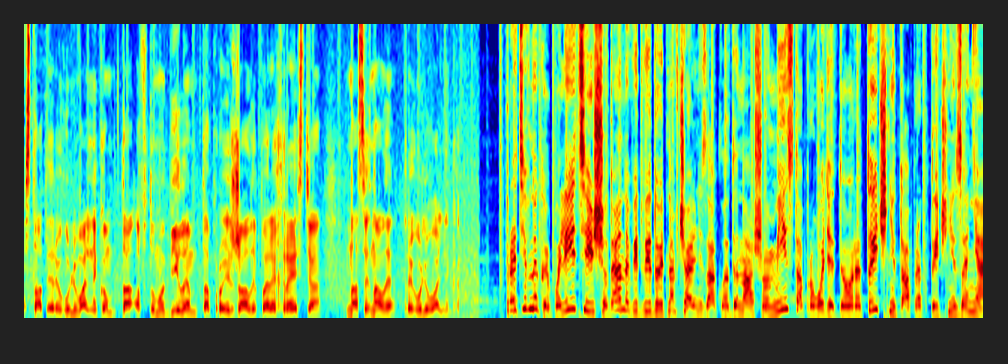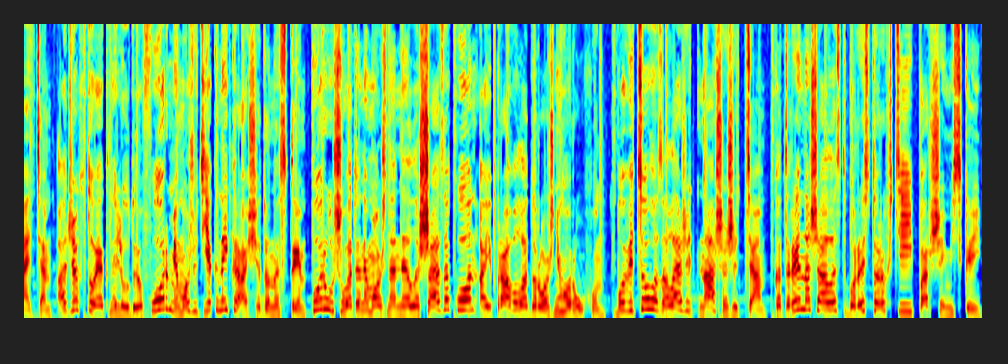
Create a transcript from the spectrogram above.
стати регулювальником та автомобілем та проїжджали перехрестя на сигнали регулювальника. Працівники поліції щоденно відвідують навчальні заклади нашого міста, проводять теоретичні та практичні заняття. Адже хто, як не люди у формі, можуть якнайкраще донести. Порушувати не можна не лише закон, а й правила дорожнього руху. Бо від цього залежить наше життя. Катерина Шелест, Борис Торохтій, перший міський.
